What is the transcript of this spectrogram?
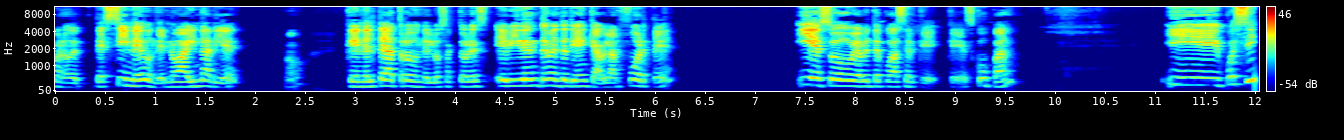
bueno, de, cine donde no hay nadie, ¿no? Que en el teatro donde los actores evidentemente tienen que hablar fuerte. Y eso obviamente puede hacer que, que escupan. Y pues sí,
